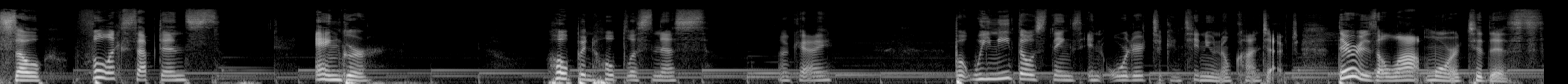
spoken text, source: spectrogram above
So, full acceptance, anger, hope and hopelessness. Okay? But we need those things in order to continue no contact. There is a lot more to this.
